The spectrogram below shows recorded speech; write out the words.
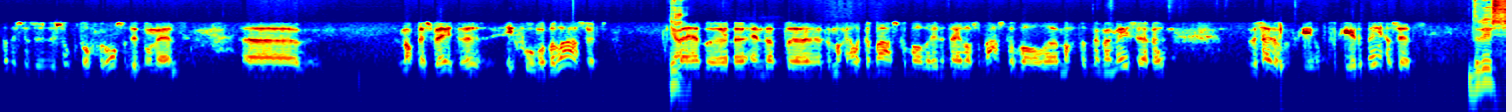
dat is dus de zoektocht voor ons op dit moment mag best weten, ik voel me belazerd. Ja. Wij hebben, uh, en dat, uh, dat mag elke basketballer in het Nederlandse basketbal uh, mag dat met mij meezeggen. We zijn op het, verkeerde, op het verkeerde been gezet. Er is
